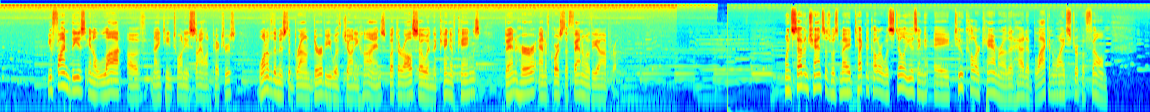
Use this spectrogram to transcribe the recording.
You find these in a lot of 1920s silent pictures. One of them is the Brown Derby with Johnny Hines, but they're also in The King of Kings, Ben Hur, and of course The Phantom of the Opera. When Seven Chances was made, Technicolor was still using a two-color camera that had a black and white strip of film,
